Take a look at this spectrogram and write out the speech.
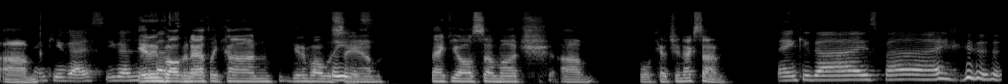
Um Thank you guys. You guys get involved in here. AthleteCon, get involved with Please. Sam. Thank you all so much. Um we'll catch you next time. Thank you guys. Bye.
